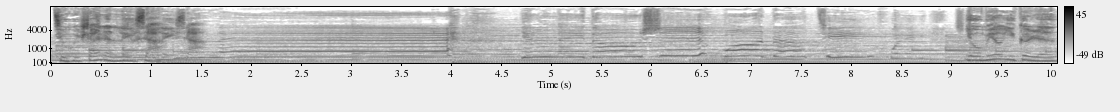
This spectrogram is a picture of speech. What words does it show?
就会潸然泪下？泪下。眼泪都是我的体会。有没有一个人，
